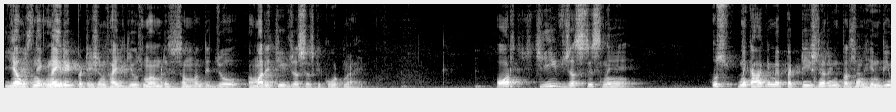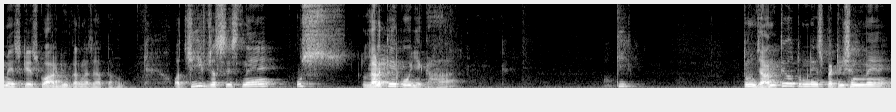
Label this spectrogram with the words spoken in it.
या उसने एक नई रिट पटिशन फ़ाइल की उस मामले से संबंधित, जो हमारे चीफ जस्टिस के कोर्ट में आई। और चीफ जस्टिस ने उसने कहा कि मैं पटिशनर इन पर्सन हिंदी में इस केस को आर्ग्यू करना चाहता हूँ। और चीफ जस्टिस ने उस लड़के को ये कहा कि तुम जानते हो तुमने इस पटिशन में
